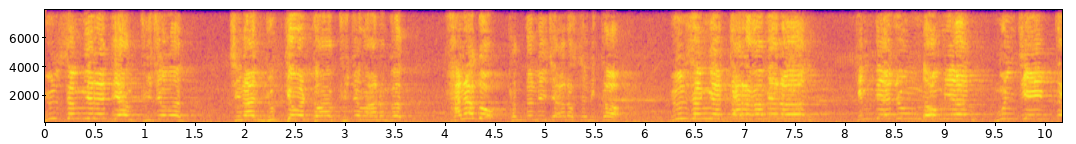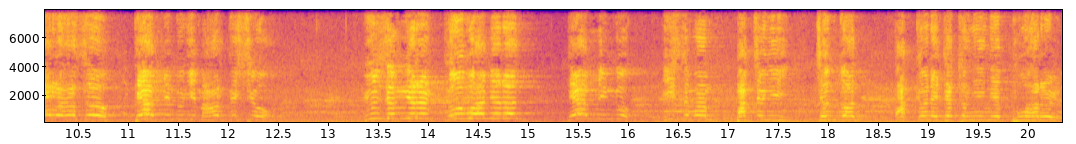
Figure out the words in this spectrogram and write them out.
윤석열에 대한 규정은 지난 6개월 동안 규정하는 것 하나도 흔들리지 않았으니까 윤석열 따라가면은 김대중, 노무현, 문재인 따라가서 대한민국이 망할 것이오. 윤석열을 거부하면은 대한민국 이승환, 박정희, 전두환, 박근혜 대통령의 부활을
